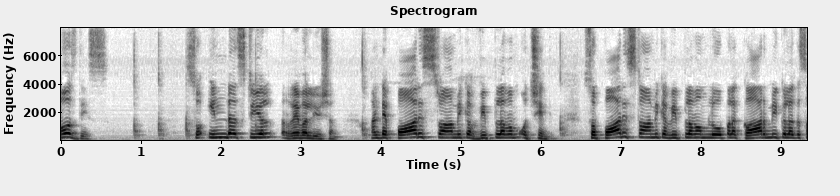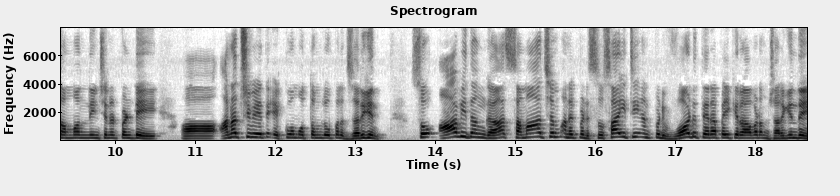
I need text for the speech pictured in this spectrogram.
knows this so industrial revolution అంటే పారిశ్రామిక విప్లవం వచ్చింది. సో పారిశ్రామిక విప్లవం లోపల కార్మికులకు సంబంధించినటువంటి అణచివేత ఎక్కువ మొత్తం లోపల జరిగింది. సో ఆ విధంగా సమాజం అనేటువంటి సొసైటీ అనేటువంటి వర్డ్ తెరపైకి రావడం జరిగింది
